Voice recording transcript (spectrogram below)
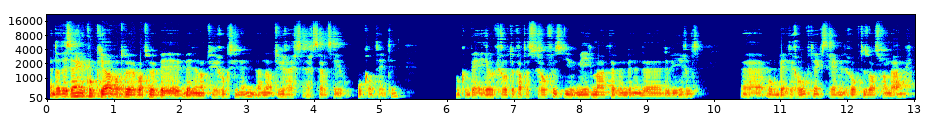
En dat is eigenlijk ook ja, wat we, wat we bij, bij de natuur ook zien. Hè. De natuur herstelt zich ook altijd. Hè. Ook bij heel grote catastrofes die we meegemaakt hebben binnen de, de wereld. Uh, ook bij droogte, extreme droogte zoals vandaag.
